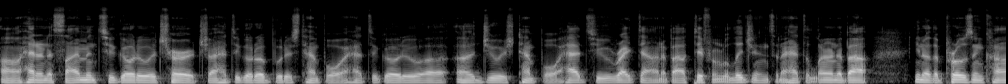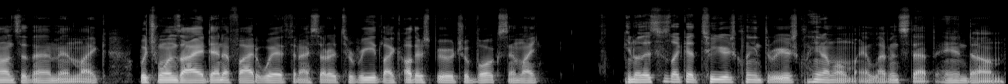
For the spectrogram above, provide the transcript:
uh, had an assignment to go to a church. I had to go to a Buddhist temple. I had to go to a, a, Jewish temple. I had to write down about different religions and I had to learn about, you know, the pros and cons of them and like which ones I identified with. And I started to read like other spiritual books and like, you know, this is like a two years clean, three years clean. I'm on my 11th step. And, um,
